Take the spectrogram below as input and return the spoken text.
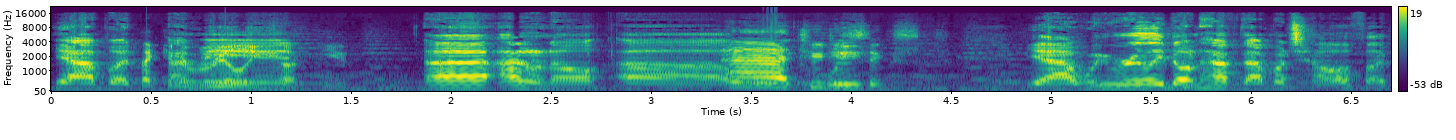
Yeah, but That can I really mean, tuck you. Uh, I don't know. Uh, Ah, 2d6. Yeah, we really don't have that much health. I,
